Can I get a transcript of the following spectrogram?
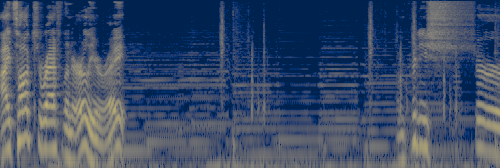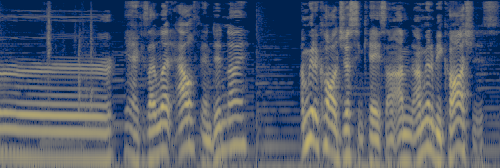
I talked to Raftlin earlier, right? I'm pretty sure... Yeah, because I let Alf in, didn't I? I'm gonna call just in case. I'm, I'm, gonna be cautious.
